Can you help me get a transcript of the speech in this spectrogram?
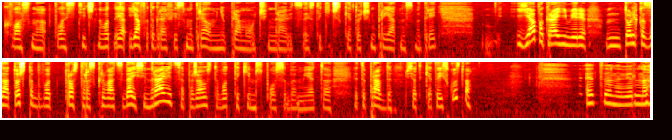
классно, пластично. Вот я, я фотографии смотрела, мне прямо очень нравится. Эстетически это очень приятно смотреть я, по крайней мере, только за то, чтобы вот просто раскрываться, да, если нравится, пожалуйста, вот таким способами. Это, это правда, все-таки это искусство? Это, наверное,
